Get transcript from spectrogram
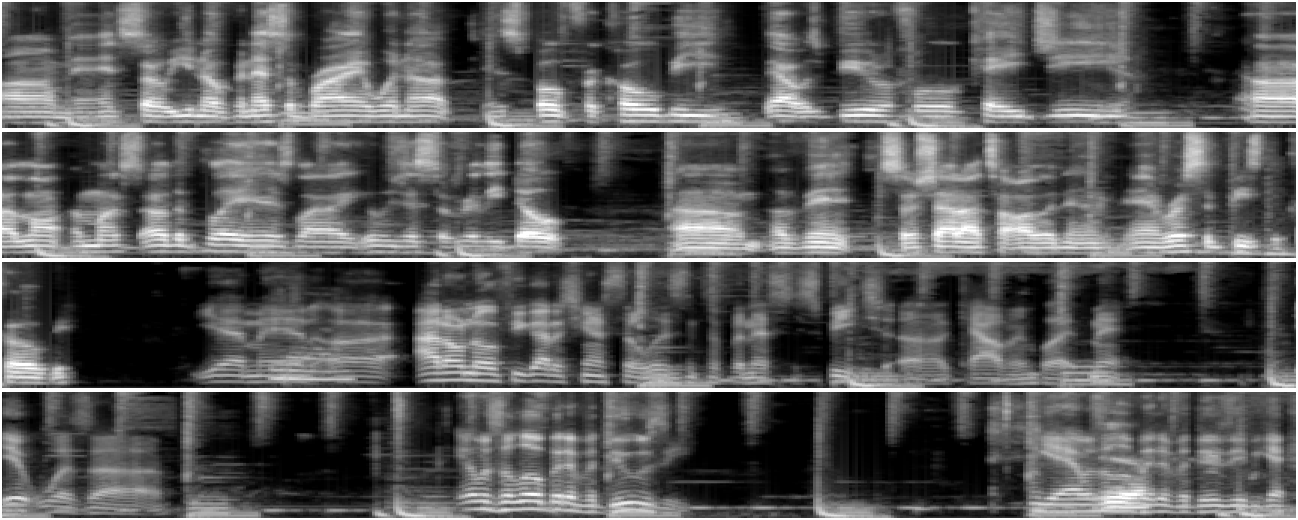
Um, and so you know Vanessa Bryant went up and spoke for Kobe. That was beautiful. KG, uh, along amongst other players, like it was just a really dope um, event. So shout out to all of them and rest in peace to Kobe. Yeah, man. Yeah. Uh, I don't know if you got a chance to listen to Vanessa's speech, uh, Calvin, but man, it was uh it was a little bit of a doozy. Yeah, it was a little Yeah. bit of a doozy. Because,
